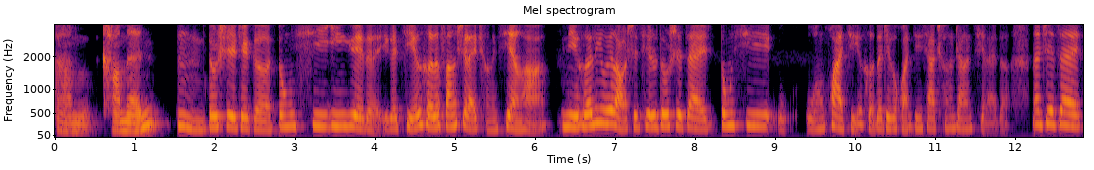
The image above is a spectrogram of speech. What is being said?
嗯卡门。嗯，都是这个东西音乐的一个结合的方式来呈现哈。你和立伟老师其实都是在东西文化结合的这个环境下成长起来的。那这在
